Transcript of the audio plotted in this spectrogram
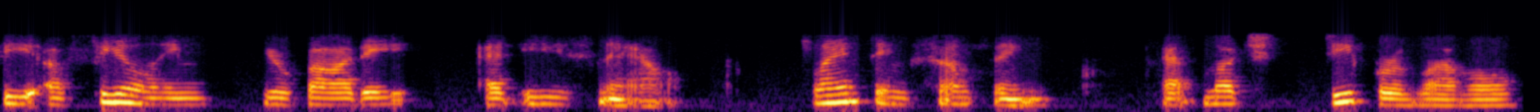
be a feeling your body at ease now. Planting something at much deeper level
